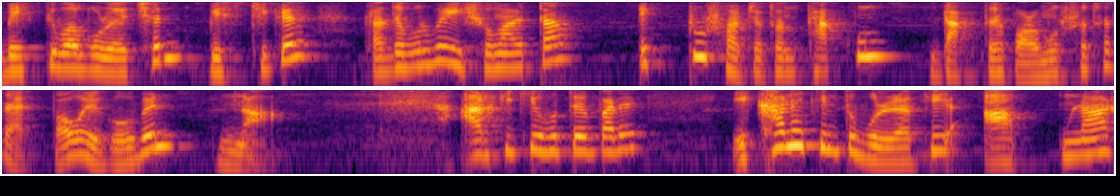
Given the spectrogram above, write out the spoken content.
ব্যক্তিবর্গ রয়েছেন, ডিস্ট্রিক্টের, তাদের বলবে এই সময়টা একটু সচেতন থাকুন। ডাক্তারের পরামর্শ ছাড়া এক পাও এগোবেন না। আর কি কি হতে পারে? এখানে কিন্তু বলে রাখি, আপনার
